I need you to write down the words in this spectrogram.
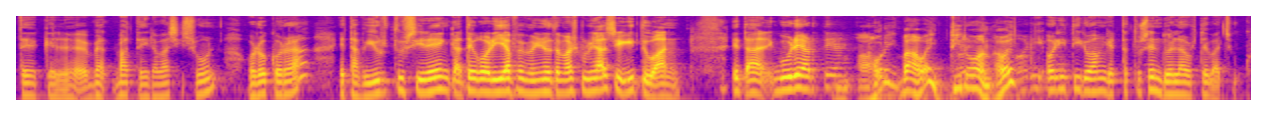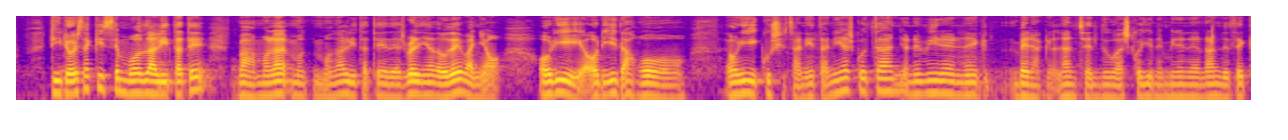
bat irabazizun, orokorra, eta bihurtu ziren kategoria femenino eta maskulina segituan. Eta gure artean... Ah, hori, ba, bai, tiroan, bai? Hori, hori tiroan gertatu zen duela urte batzuk. Tiro ez dakizen modalitate, ba, modalitate desberdina daude, baina hori hori dago hori ikusi zan, eta ni askotan jone mirenek berak lantzen du asko jone miren Hernandezek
